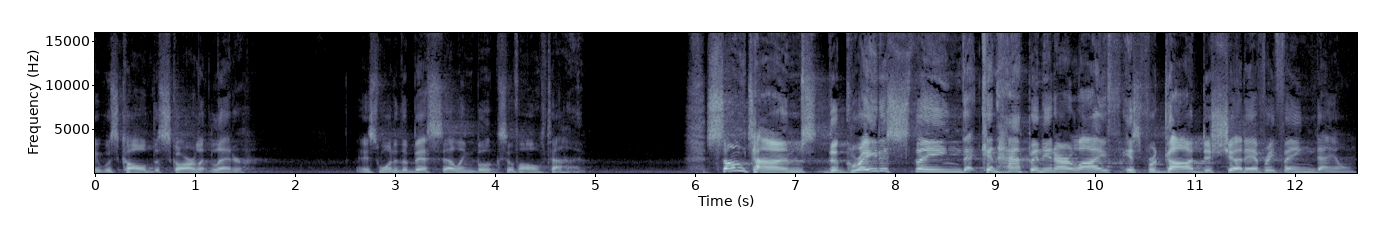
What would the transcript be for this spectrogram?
It was called The Scarlet Letter. It's one of the best selling books of all time. Sometimes the greatest thing that can happen in our life is for God to shut everything down.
